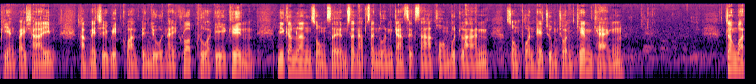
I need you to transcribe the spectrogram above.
เพียงไปใช้ทำให้ชีวิตความเป็นอยู่ในครอบครัวดีขึ้น มีกำลังส่งเสริมสนับสนุนการศึกษาของบุตรหลาน ส่งผลให้ชุมชนเข้มแข็ง จังหวัด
